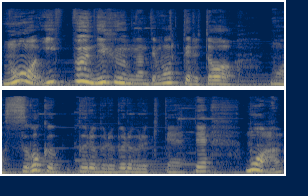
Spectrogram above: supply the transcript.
もう1分2分なんて持ってるともうすごくブルブルブルブルきてでもうア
